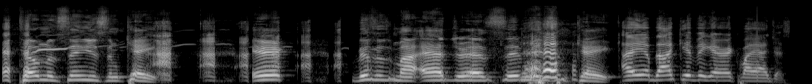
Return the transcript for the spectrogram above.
that Tell him to send you some cake. Eric, this is my address. Send me some cake. I am not giving Eric my address.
